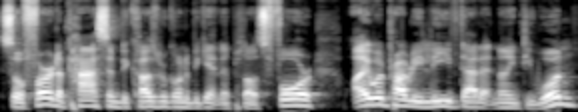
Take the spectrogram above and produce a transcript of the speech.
So for the passing, because we're going to be getting a plus four, I would probably leave that at 91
